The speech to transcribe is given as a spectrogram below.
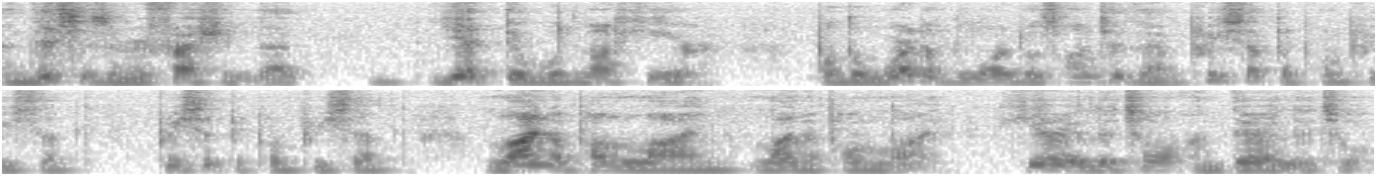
And this is a refreshing that yet they would not hear. But the word of the Lord was unto them precept upon precept, precept upon precept, line upon line, line upon line, here a little and there a little,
